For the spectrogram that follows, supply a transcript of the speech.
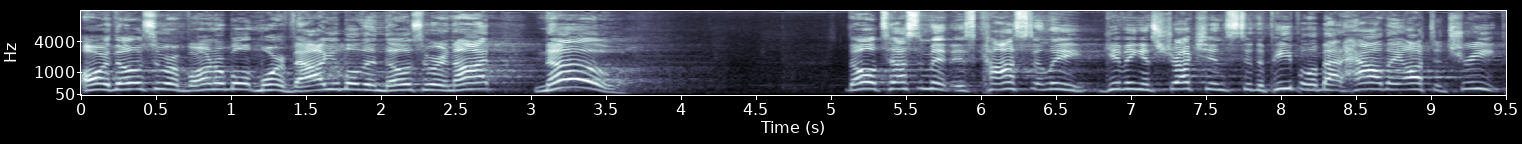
Are those who are vulnerable more valuable than those who are not? No. The Old Testament is constantly giving instructions to the people about how they ought to treat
